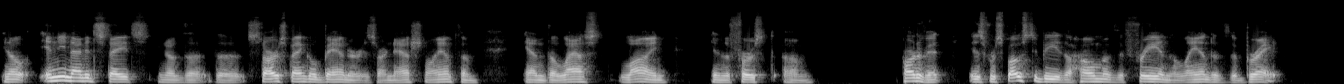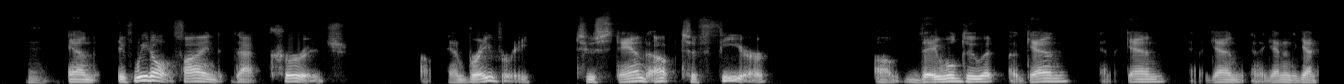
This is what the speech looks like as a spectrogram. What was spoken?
You know, in the United States, you know, the, the Star Spangled Banner is our national anthem. And the last line in the first um, part of it is we're supposed to be the home of the free and the land of the brave. Mm. And if we don't find that courage uh, and bravery to stand up to fear, um, they will do it again and again and again and again and again.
